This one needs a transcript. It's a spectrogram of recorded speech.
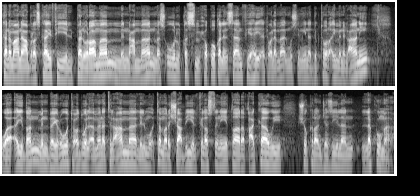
كان معنا عبر سكاي في البانوراما من عمان مسؤول قسم حقوق الإنسان في هيئة علماء المسلمين الدكتور أيمن العاني وأيضا من بيروت عضو الأمانة العامة للمؤتمر الشعبي الفلسطيني طارق عكاوي. شكرا جزيلا لكما.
